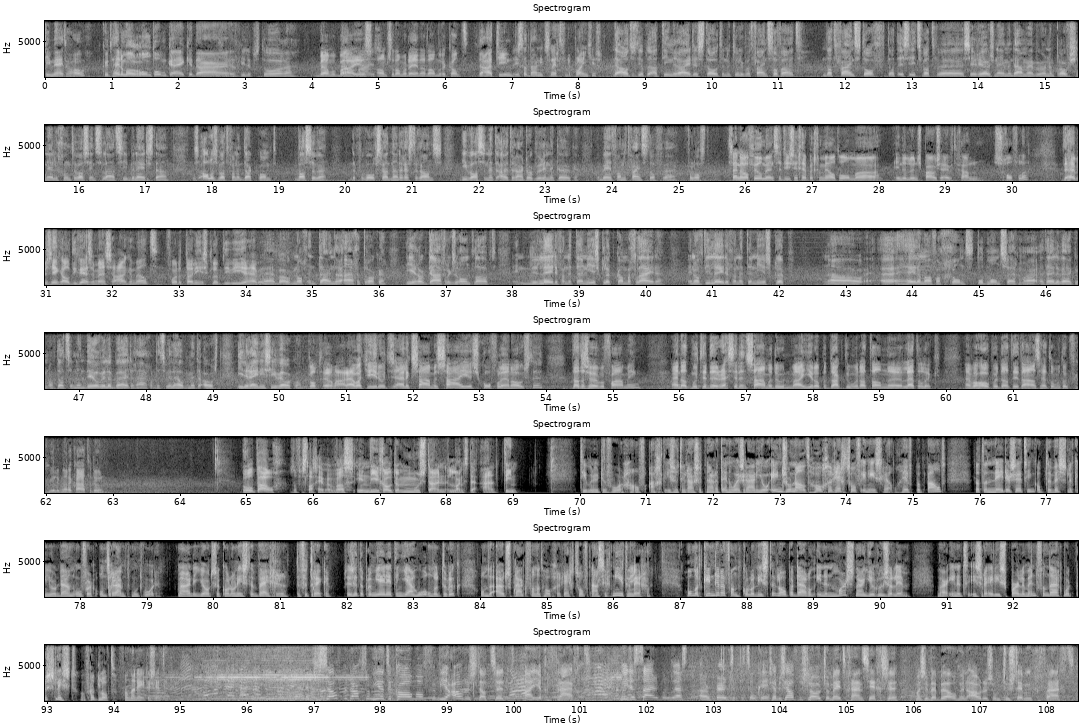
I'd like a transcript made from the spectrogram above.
10 meter hoog. Je kunt helemaal rondom kijken. Daar... De Philips toren. Belmer Baaiers, Amsterdam Arena aan de andere kant. De A10, is dat nou niet slecht voor de plantjes? De auto's die op de A10 rijden stoten natuurlijk wat fijnstof uit. Dat fijnstof dat is iets wat we serieus nemen. Daarom hebben we een professionele groentewasinstallatie beneden staan. Dus alles wat van het dak komt, wassen we. De vervolgens gaat naar de restaurants. Die wassen het uiteraard ook weer in de keuken. Dan ben je van het fijnstof uh, verlost. Zijn er al veel mensen die zich hebben gemeld om uh, in de lunchpauze even te gaan schoffelen? Er hebben zich al diverse mensen aangemeld voor de tuiniersclub die we hier hebben. We hebben ook nog een tuinder aangetrokken die hier ook dagelijks rondloopt. De leden van de tuiniersclub kan begeleiden. En of die leden van de tuiniersclub nou uh, helemaal van grond tot mond zeg maar, het hele werk doen. Of dat ze een deel willen bijdragen of dat ze willen helpen met de oogst. Iedereen is hier welkom. Klopt helemaal. Ja, wat je hier doet is eigenlijk samen zaaien, schoffelen en oosten. Dat is urban farming. En dat moeten de residents samen doen. Maar hier op het dak doen we dat dan uh, letterlijk. En we hopen dat dit aanzet om het ook figuurlijk met elkaar te doen. Roel Pauw, onze verslaggever, was in die grote moestuin langs de A10. Tien minuten voor half acht is het. U luistert naar het NOS Radio 1 journaal. Het Hoge Rechtshof in Israël heeft bepaald dat een nederzetting op de westelijke Jordaan-oever ontruimd moet worden. Maar de Joodse kolonisten weigeren te vertrekken. Ze zetten premier Netanyahu onder druk om de uitspraak van het Hoge Rechtshof naast zich neer te leggen. Honderd kinderen van kolonisten lopen daarom in een mars naar Jeruzalem, waar in het Israëlisch parlement vandaag wordt beslist over het lot van de nederzetting. Bedacht om hier te komen of hebben je ouders dat uh, aan je gevraagd? We decided, but we asked our parents if it's okay. Ze hebben zelf besloten om mee te gaan, zeggen ze. Maar ze hebben wel hun ouders om toestemming gevraagd.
